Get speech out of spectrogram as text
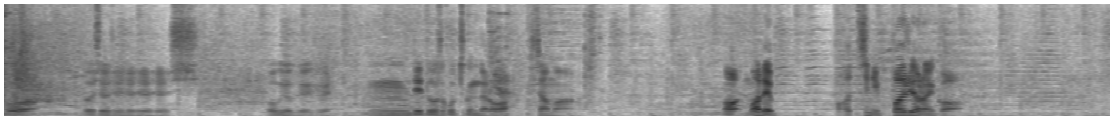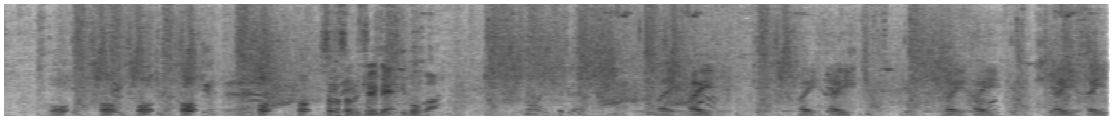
ほう。よしよしよしよしよし。オッケーオッケーオッケー。んでどうせこっち来んだろ？貴様。あまだあっちにいっぱいいるやないか。おほほほほほそろそろ10秒行こうかはいはいはいはいはいはいはいはい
